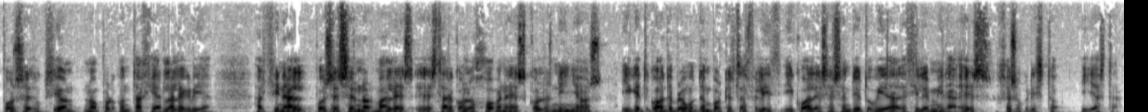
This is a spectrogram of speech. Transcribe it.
por seducción, no por contagiar la alegría. Al final, pues es ser normales, es estar con los jóvenes, con los niños, y que cuando te pregunten por qué estás feliz y cuál es el sentido de tu vida, decirles, mira, es Jesucristo, y ya está.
